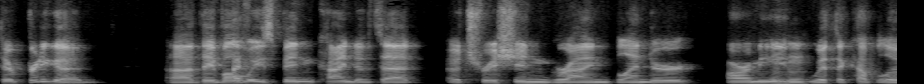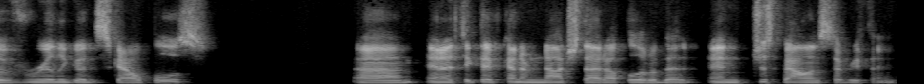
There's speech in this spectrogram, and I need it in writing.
they're pretty good. Uh, they've always been kind of that attrition grind blender army Mhm. with a couple of really good scalpels. Um, and I think they've kind of notched that up a little bit and just balanced everything.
